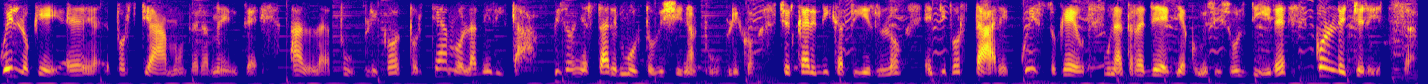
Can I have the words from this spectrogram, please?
quello che eh, portiamo veramente al pubblico, portiamo la verità. Bisogna stare molto vicino al pubblico, cercare di capirlo e di portare questo che è una tragedia, come si suol dire, con leggerezza.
